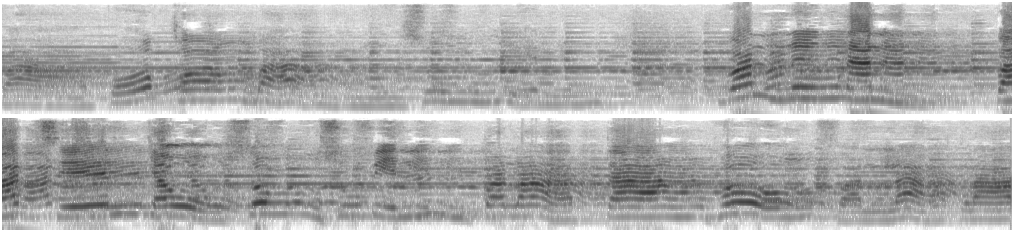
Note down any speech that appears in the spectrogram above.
ฝ่าปกครองบ้านให้ซุ่มเย็น วันหนึ่งนั้น ปัดเสนเจ้าทรงสุบินประหลาดต่างพงฝันลากเรา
